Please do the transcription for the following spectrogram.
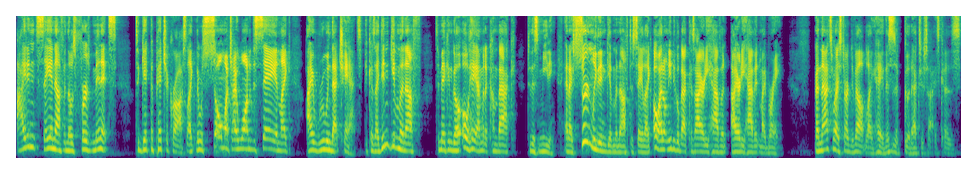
I didn't say enough in those first minutes to get the pitch across. Like there was so much I wanted to say, and like I ruined that chance because I didn't give him enough to make him go, "Oh, hey, I'm going to come back to this meeting." And I certainly didn't give him enough to say like, "Oh, I don't need to go back because I already have it. I already have it in my brain." And that's why I started to develop like, "Hey, this is a good exercise because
